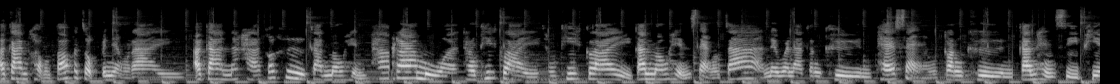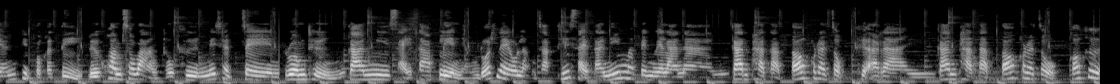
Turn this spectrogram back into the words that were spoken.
อาการของต้อกระจกเป็นอย่างไร อาการนะคะก็คือการมองเห็นภาพพร่ามัว ทั้งที่ไกล ทั้งที่ใกล้ การมองเห็นแสงจ้าในเวลากลางคืน แพ้แสงกลางคืน การเห็นสีเพี้ยนผิดปกติ หรือความสว่างกลางคืนไม่ชัดเจน รวมถึงการมีสายตาเปลี่ยนอย่างรวดเร็วหลังจากที่สายตานิ่งมาเป็นเวลานาน การผ่าตัดต้อกระจกคืออะไร การผ่าตัดต้อกระจกก็คือ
